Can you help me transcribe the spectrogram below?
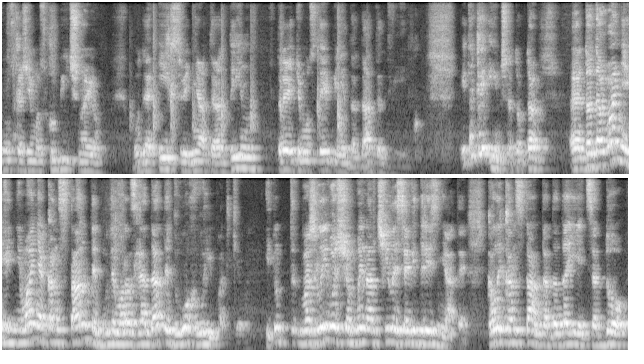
ну скажімо, з кубічною буде x відняти 1 в третьому степені додати двійку. І таке інше. Тобто Додавання і віднімання константи будемо розглядати двох випадків. І тут важливо, щоб ми навчилися відрізняти, коли константа додається до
